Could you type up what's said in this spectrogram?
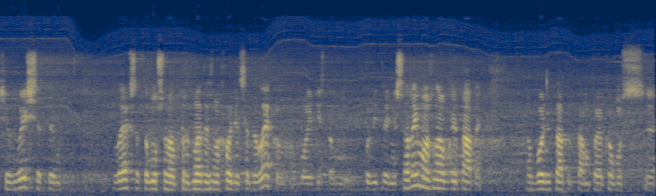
чим вище, тим легше, тому що предмети знаходяться далеко, або якісь там повітряні шари можна облітати, або літати там по якомусь е,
